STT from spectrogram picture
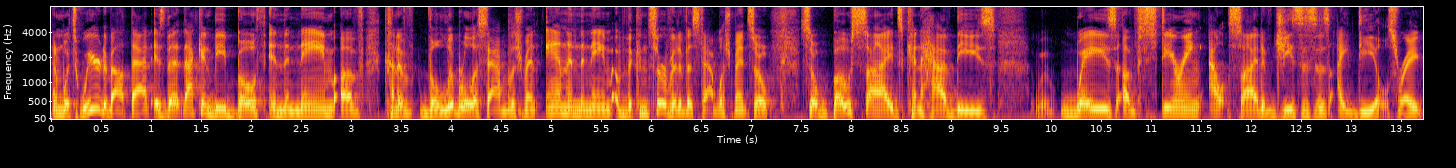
And what's weird about that is that that can be both in the name of kind of the liberal establishment and in the name of the conservative establishment. So so both both sides can have these ways of steering outside of Jesus's ideals, right?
